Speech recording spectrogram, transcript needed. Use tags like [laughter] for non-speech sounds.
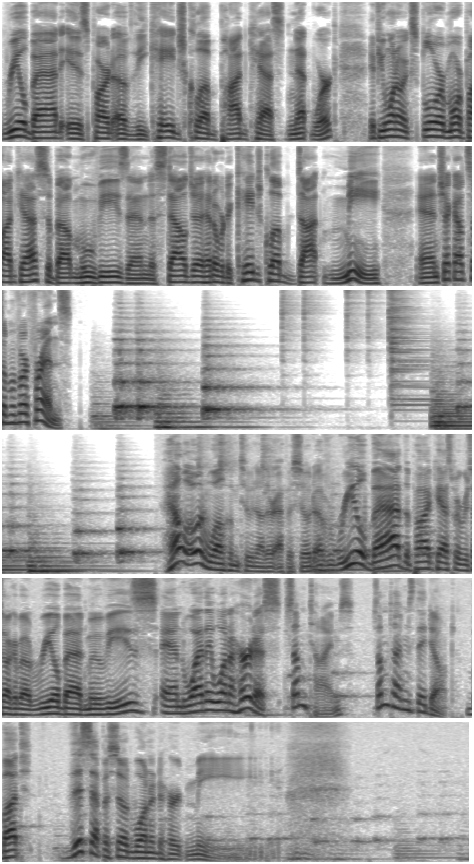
Real Bad is part of the Cage Club Podcast Network. If you want to explore more podcasts about movies and nostalgia, head over to cageclub.me and check out some of our friends. Hello and welcome to another episode of Real Bad, the podcast where we talk about real bad movies and why they want to hurt us. Sometimes. Sometimes they don't. But this episode wanted to hurt me.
